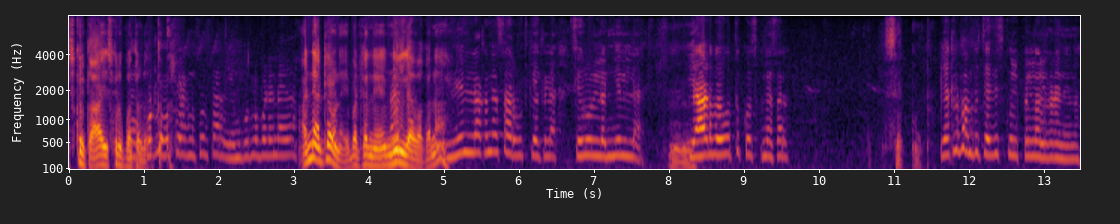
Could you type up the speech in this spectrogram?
స్కూల్కి ఆ స్కూల్కి పోతాడు. గుట్లు ఉట్లేకనే చూడు సార్ ఏం గుట్లు పడిండా అన్నీ అట్లే ఉన్నాయి బట్ నీళ్ళు లేవా కన్నా? నీళ్ళు లేకనే సార్ ఉతికేకలే చెరువుల్లో నీళ్ళే. ఈ ఆడపోయి ఉతుక్కొసుకునే సార్. సరే ఎట్లా పంపించేది స్కూల్ పిల్లలు కూడా నేను?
